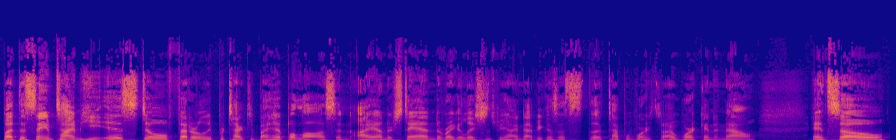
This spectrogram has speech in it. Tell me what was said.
But at the same time, he is still federally protected by HIPAA laws, and I understand the regulations behind that because that's the type of work that I work in now. And so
